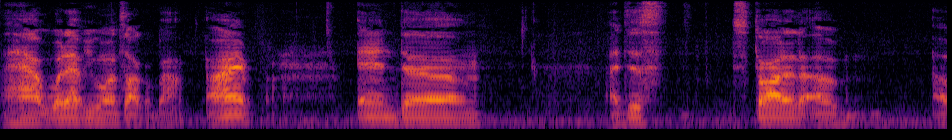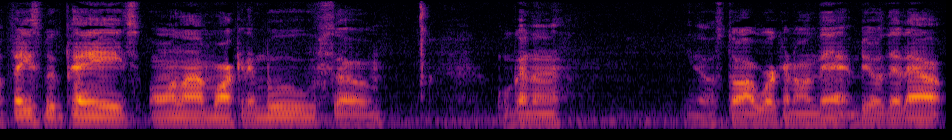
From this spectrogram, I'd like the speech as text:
have whatever you want to talk about. All right. And, um, I just started a, a Facebook page, online marketing move. So we're gonna, you know, start working on that and build that out.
